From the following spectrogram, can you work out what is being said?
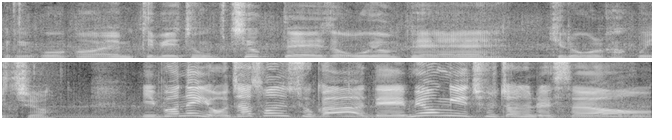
그리고 어, MTB 전국 체육대회에서 5연패의 기록을 갖고 있죠. 이번에 여자 선수가 4명이 출전을 했어요.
